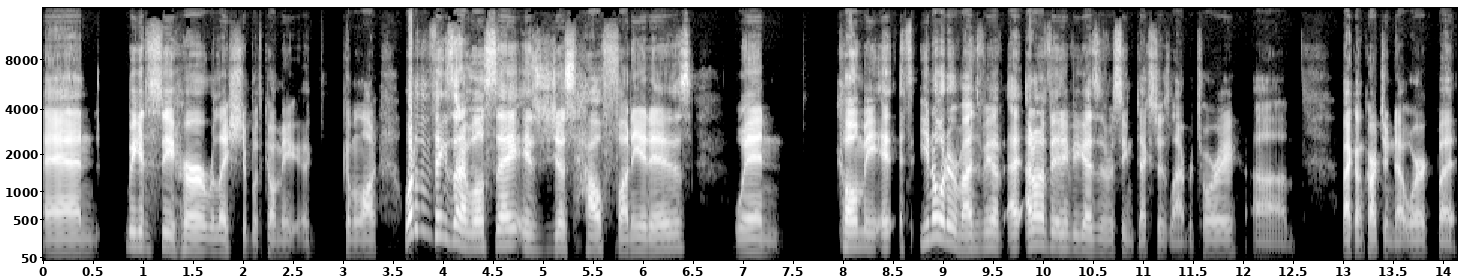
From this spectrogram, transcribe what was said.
and we get to see her relationship with Komi uh, come along. One of the things that I will say is just how funny it is when Komi. It, it's you know what it reminds me of. I, I don't know if any of you guys have ever seen Dexter's Laboratory, um, back on Cartoon Network, but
